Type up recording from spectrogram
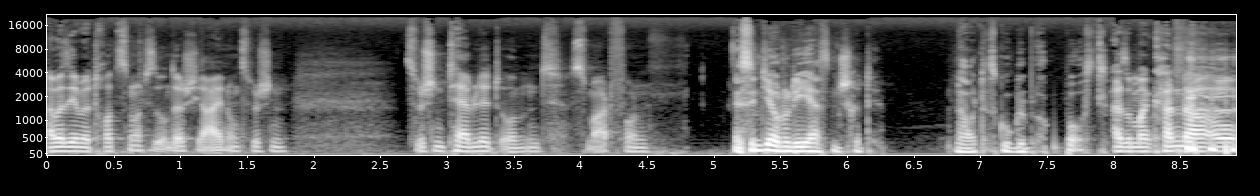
Aber sie haben ja trotzdem noch diese Unterscheidung zwischen, zwischen Tablet und Smartphone. Es sind ja auch nur die ersten Schritte, laut des Google-Blog-Posts. Also man kann da auch,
